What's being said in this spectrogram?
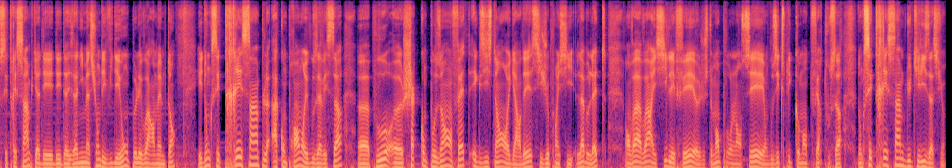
c'est très simple. Il y a des, des animations, des vidéos, on peut les voir en même temps. Et donc c'est très simple à comprendre et vous avez ça euh, pour euh, chaque composant en fait existant. Regardez, si je prends ici la bolette, on va avoir ici l'effet euh, justement pour lancer et on vous explique comment faire tout ça. Donc c'est très simple d'utilisation.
